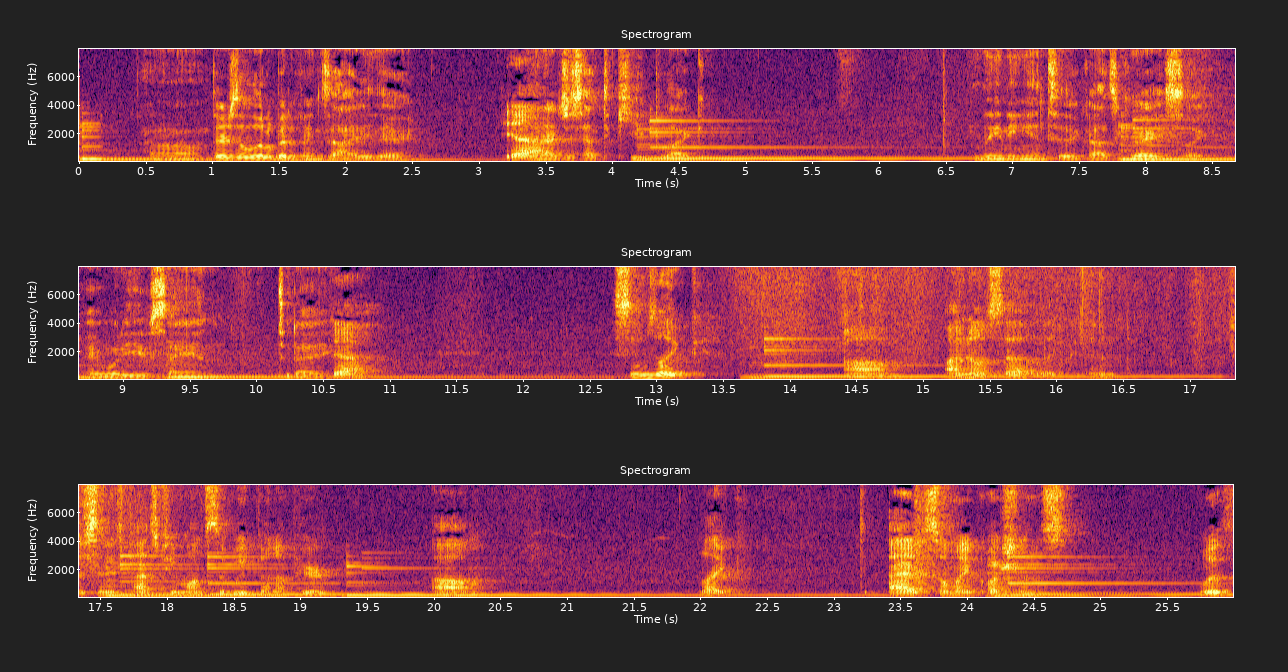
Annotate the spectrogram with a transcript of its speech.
I don't know. There's a little bit of anxiety there. And I just have to keep like leaning into God's grace. Like, hey, what are you saying today? Yeah. It seems like um, I've noticed that like in just in these past few months that we've been up here, um, like I had so many questions with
